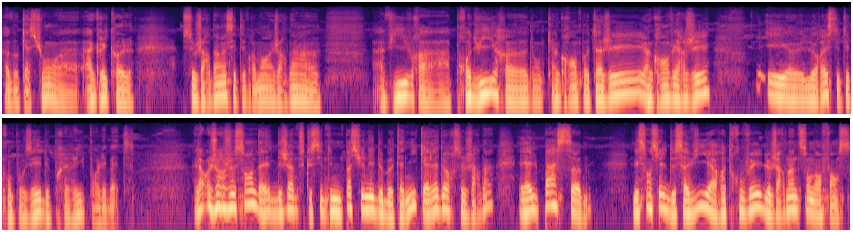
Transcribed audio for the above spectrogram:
à vocation agricole ce jardin, c'était vraiment un jardin euh, à vivre, à produire, euh, donc un grand potager, un grand verger, et euh, le reste était composé de prairies pour les bêtes. Alors Georges Sand, déjà parce que c'est une passionnée de botanique, elle adore ce jardin et elle passe l'essentiel de sa vie à retrouver le jardin de son enfance.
